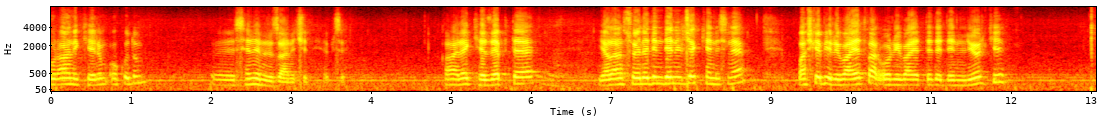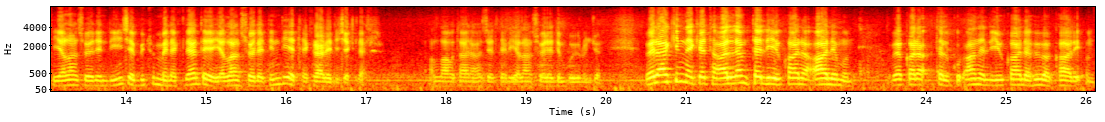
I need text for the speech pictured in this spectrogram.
Kur'an-ı Kerim okudum. Ee, senin rızan için hepsi. Kale kezepte yalan söyledin denilecek kendisine. Başka bir rivayet var. O rivayette de deniliyor ki yalan söyledin deyince bütün melekler de yalan söyledin diye tekrar edecekler. Allahu Teala Hazretleri yalan söyledim buyurunca. Velakinneke teallemte li yukale alimun ve kara'tel Kur'ane li yukale huve kariun.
